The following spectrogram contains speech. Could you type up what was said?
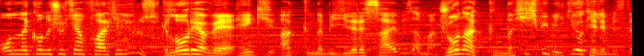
Onunla konuşurken fark ediyoruz. Gloria ve Hank hakkında bilgilere sahibiz ama John hakkında hiçbir bilgi yok elimizde.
